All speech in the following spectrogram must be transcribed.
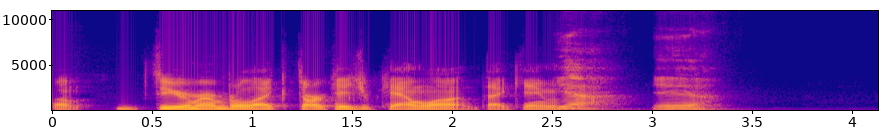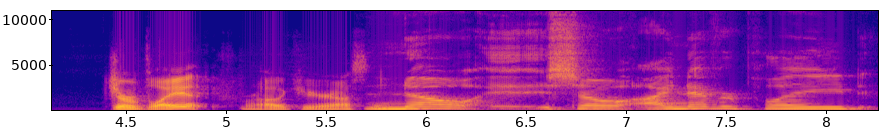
um, do you remember like Dark Age of Camelot? That game? Yeah. Yeah. Yeah. Did you ever play it? Out of curiosity. No, eh, so I never played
